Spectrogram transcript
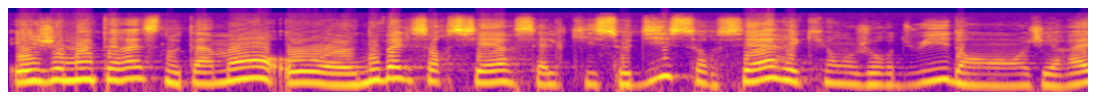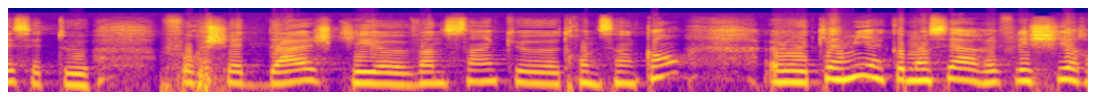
et je m'intéresse notamment aux euh, nouvelles sorcières, celles qui se disent sorcières et qui ont aujourd'hui, dans, j'irais, cette fourchette d'âge qui est 25-35 euh, ans. Camille a commencé à réfléchir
